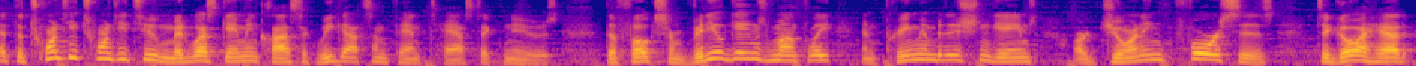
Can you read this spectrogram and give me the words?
At the 2022 Midwest Gaming Classic, we got some fantastic news. The folks from Video Games Monthly and Premium Edition Games are joining forces to go ahead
